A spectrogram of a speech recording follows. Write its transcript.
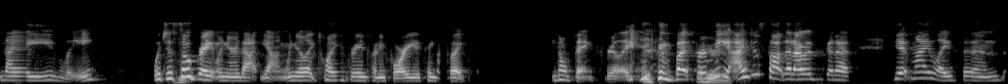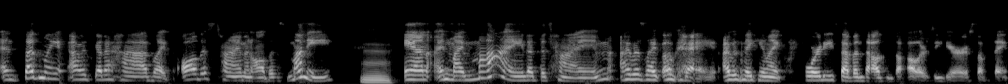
naively, which is Mm-hmm. so great when you're that young, when you're like 23 and 24, you think like, you don't think really. Yeah, but for I me, you. I just thought that I was to get my license and suddenly I was going to have like all this time and all this money. Mm, And in my mind at the time, I was like, okay, I was making like $47,000 a year or something.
